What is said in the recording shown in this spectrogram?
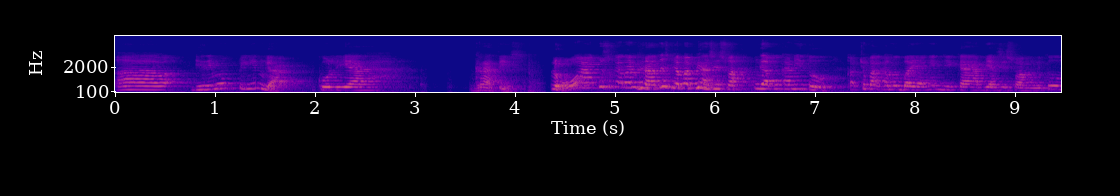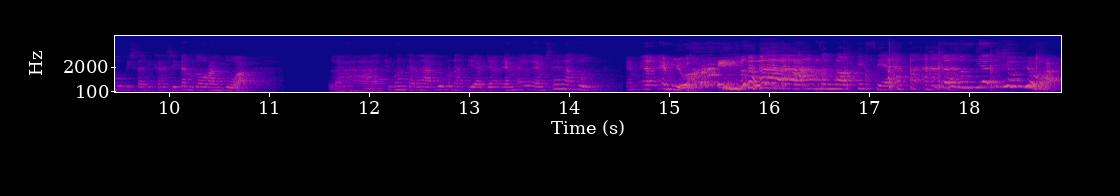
eh, dirimu pingin nggak kuliah gratis? Loh aku sekarang gratis dapat beasiswa. Nggak bukan itu. Coba kamu bayangin jika beasiswamu itu bisa dikasihkan ke orang tua? Lah cuman karena aku pernah diajak MLM saya langsung MLM yo. Langsung notice ya. langsung dia diem coba.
